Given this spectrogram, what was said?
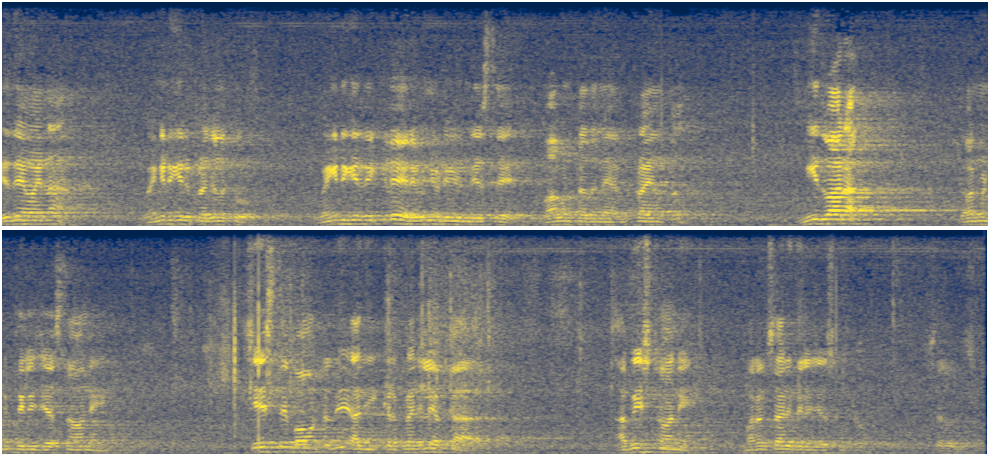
ఏదేమైనా వెంకటగిరి ప్రజలకు వెంకటగిరి ఇక్కడే రెవెన్యూ డివిజన్ చేస్తే బాగుంటుందనే అభిప్రాయంతో మీ ద్వారా గవర్నమెంట్కి తెలియజేస్తామని చేస్తే బాగుంటుంది అది ఇక్కడ ప్రజల యొక్క అభీష్టం అని మరొకసారి తెలియజేసుకుంటూ సెలవు తీసుకుంటాం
